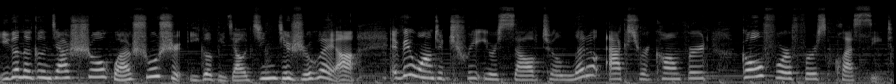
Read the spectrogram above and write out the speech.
一个呢更加奢华舒适，一个比较经济实惠啊。If you want to treat yourself to a little extra comfort, go for a first class seat.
